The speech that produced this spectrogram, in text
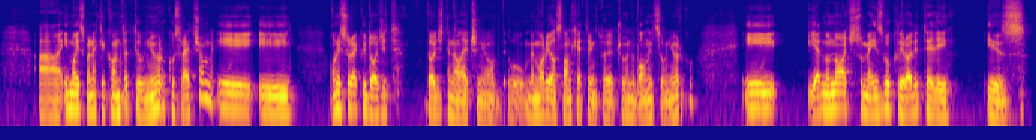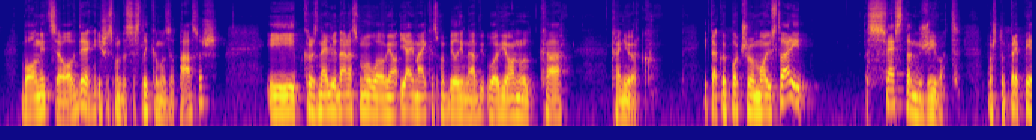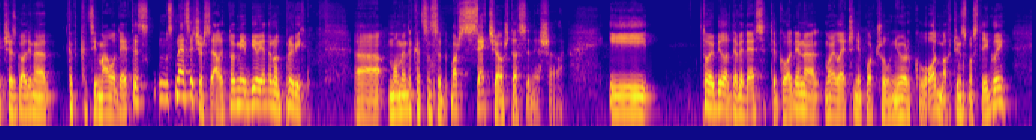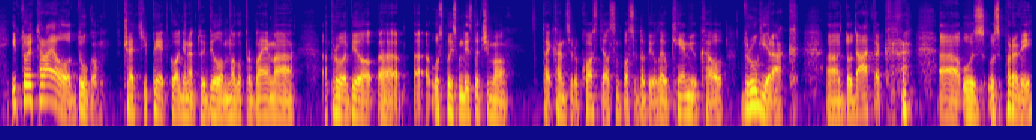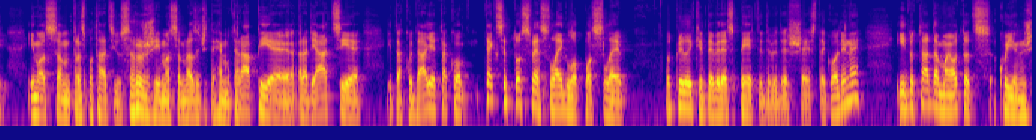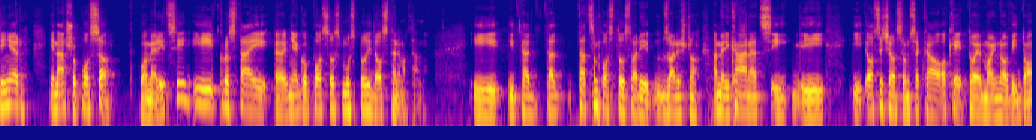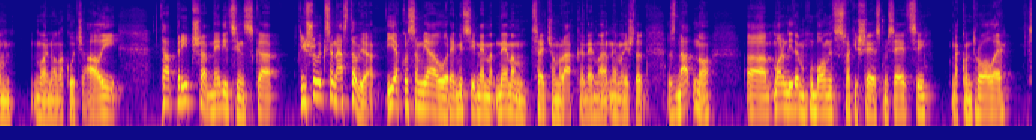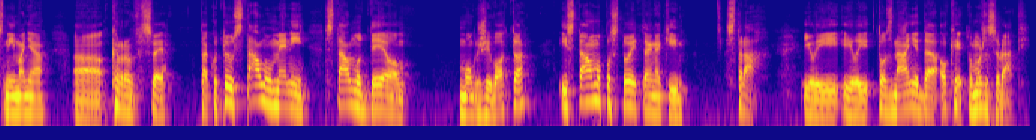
A, imali smo neke kontakte u Njujorku srećom i, i oni su rekli dođite, dođite na lečenje ovde u Memorial Sloan Kettering, to je čuvena bolnica u Njujorku. I jednu noć su me izvukli roditelji iz bolnice ovde, išli smo da se slikamo za pasoš i kroz nelju dana smo u avionu, ja i majka smo bili na, u avionu ka, ka Njujorku. I tako je počeo moj, u stvari, svestan život. Pošto pre 5-6 godina, kad, kad si malo dete, ne sećaš se, ali to mi je bio jedan od prvih uh, momenta kad sam se baš sećao šta se dešava. I to je bila 90. godina, moje lečenje počelo u Njujorku odmah čim smo stigli i to je trajalo dugo. 4-5 godina, tu je bilo mnogo problema. Prvo je bilo, uh, uh, uspeli smo da izlečimo taj kancer u kosti, ali sam posle dobio leukemiju kao drugi rak, uh, dodatak uh, uz, uz prvi. Imao sam transplantaciju srži, imao sam različite hemoterapije, radijacije i tako dalje. Tako, tek se to sve sleglo posle otprilike 95. 96. godine i do tada moj otac koji je inženjer je našao posao u Americi i kroz taj uh, njegov posao smo uspeli da ostanemo tamo i, i tad, tad, tad sam postao u stvari zvanično Amerikanac i, i, i osjećao sam se kao, ok, to je moj novi dom, moja nova kuća, ali ta priča medicinska još uvek se nastavlja, iako sam ja u remisiji, nema, nemam srećom raka, nema, nema ništa znatno, uh, moram da idem u bolnicu svakih šest meseci na kontrole, snimanja, uh, krv, sve. Tako to je stalno u meni, stalno deo mog života i stalno postoji taj neki strah ili, ili to znanje da, ok, to može se vrati.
